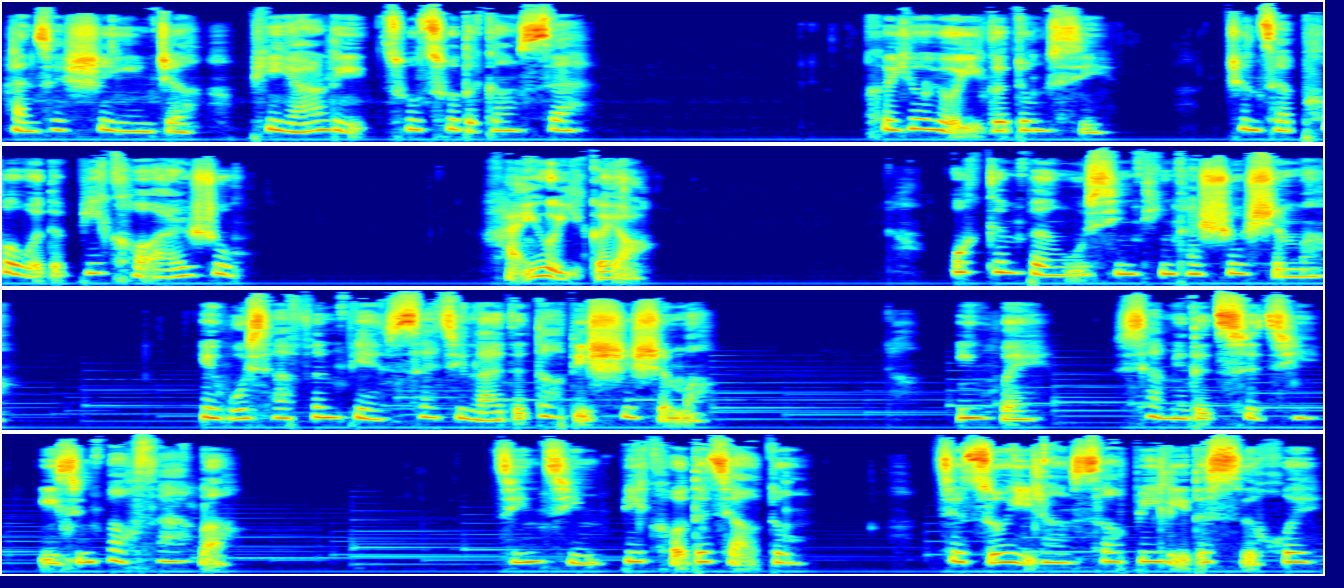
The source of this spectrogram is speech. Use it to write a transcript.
还在适应着屁眼里粗粗的钢塞，可又有一个东西正在破我的鼻口而入。还有一个哟。我根本无心听他说什么，也无暇分辨塞进来的到底是什么，因为下面的刺激已经爆发了。仅仅闭口的搅动，就足以让骚逼里的死灰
